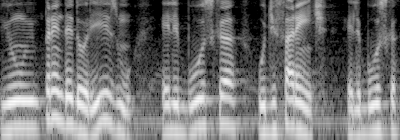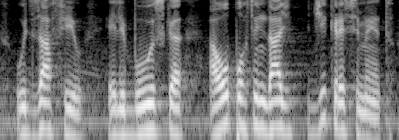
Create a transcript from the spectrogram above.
E o empreendedorismo, ele busca o diferente, ele busca o desafio, ele busca a oportunidade de crescimento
